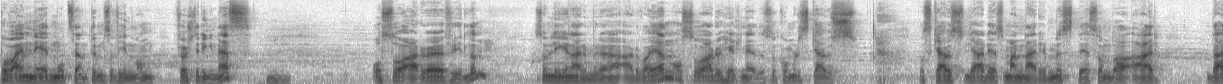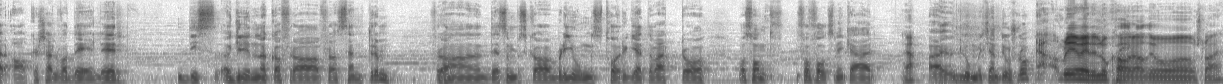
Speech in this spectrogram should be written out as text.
på vei ned mot sentrum så finner man først Ringnes. Mm. Og så er det ved Frydenlund, som ligger nærmere elva igjen. Og så er du helt nede, så kommer det Skaus. Og Skaus er det som er nærmest det som da er der Akerselva deler Grünerløkka fra, fra sentrum. Fra det som skal bli Jungstorget etter hvert, og, og sånt for folk som ikke er, Ja. er lommekjent i Oslo. Ja, det blir veldig lokalradio Oslo her.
